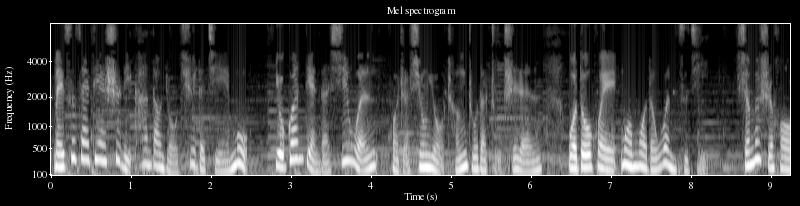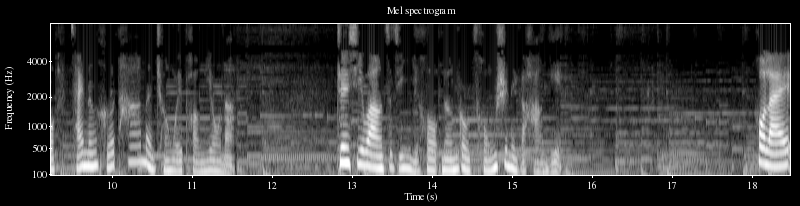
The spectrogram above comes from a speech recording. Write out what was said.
每次在电视里看到有趣的节目、有观点的新闻或者胸有成竹的主持人，我都会默默地问自己：什么时候才能和他们成为朋友呢？真希望自己以后能够从事那个行业。后来，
